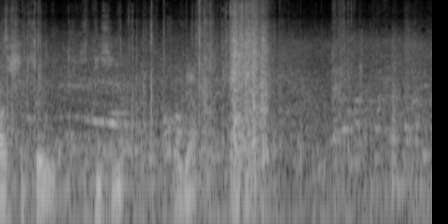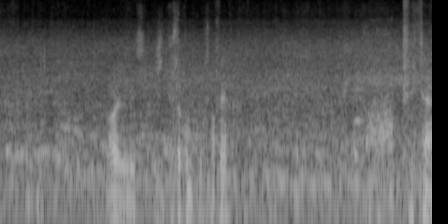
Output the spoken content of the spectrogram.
Au fromage, chips spicy, très bien. Ouais, j'ai- tout ça comme course à faire. Ah putain.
